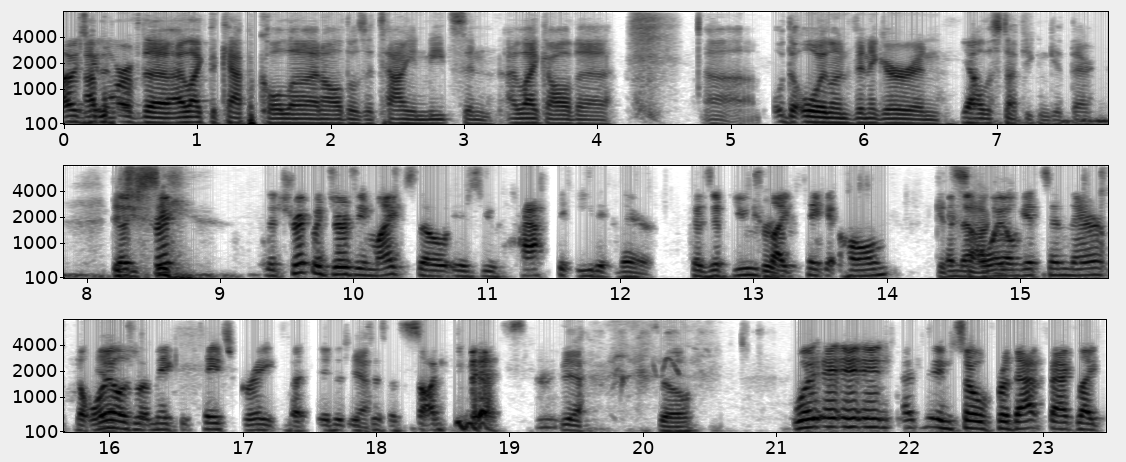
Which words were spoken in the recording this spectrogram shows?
I was I'm more of the I like the capicola and all those Italian meats, and I like all the uh, the oil and vinegar and all the stuff you can get there. Did The you trick- see? the trick with Jersey Mike's though is you have to eat it there because if you True. like take it home Gets and the soggy. oil gets in there, the oil is what makes it taste great, but it, it's Yeah. just a soggy mess. Yeah. So, well, and, and and so for that fact, like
